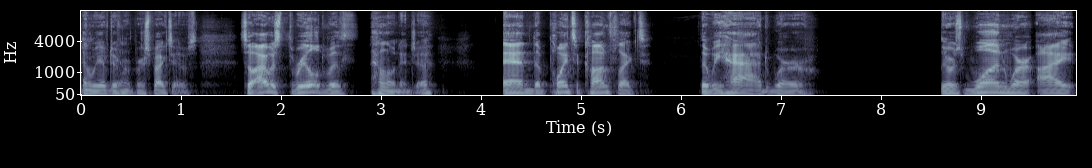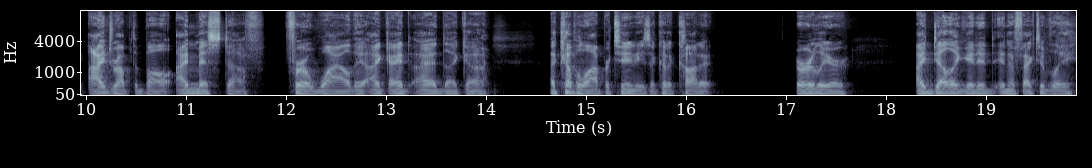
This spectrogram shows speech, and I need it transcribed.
and we have mm-hmm. different perspectives. So I was thrilled with Hello Ninja, and the points of conflict that we had were there was one where I I dropped the ball. I missed stuff for a while. They I I had, I had like a a couple opportunities. I could have caught it earlier. I delegated ineffectively.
